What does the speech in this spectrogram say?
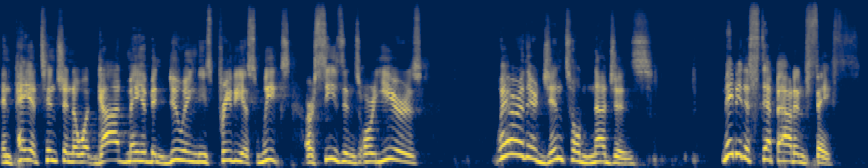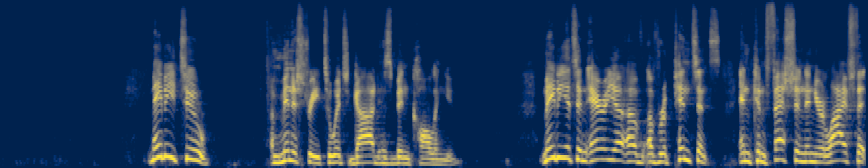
and pay attention to what God may have been doing these previous weeks or seasons or years, where are there gentle nudges? Maybe to step out in faith, maybe to a ministry to which God has been calling you. Maybe it's an area of, of repentance and confession in your life that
